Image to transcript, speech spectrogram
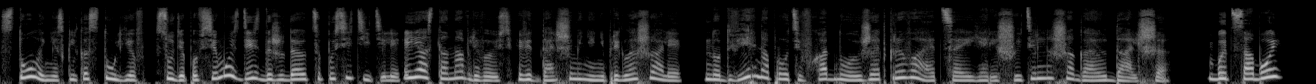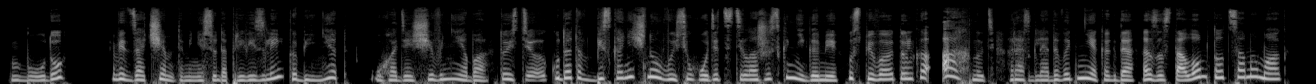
Стол и несколько стульев. Судя по всему, здесь дожидаются посетители, и я останавливаюсь, ведь дальше меня не приглашали. Но дверь напротив входной уже открывается, и я решительно шагаю дальше. «Быть собой? Буду», ведь зачем-то меня сюда привезли? Кабинет, уходящий в небо. То есть э, куда-то в бесконечную высь уходят стеллажи с книгами. Успеваю только ахнуть, разглядывать некогда. А за столом тот самый маг,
